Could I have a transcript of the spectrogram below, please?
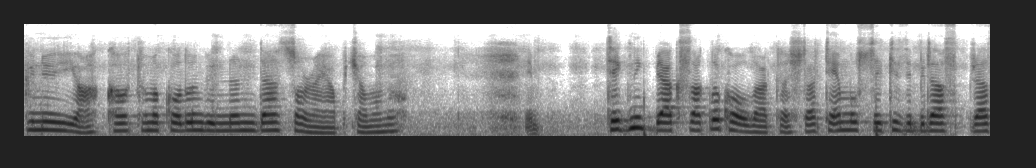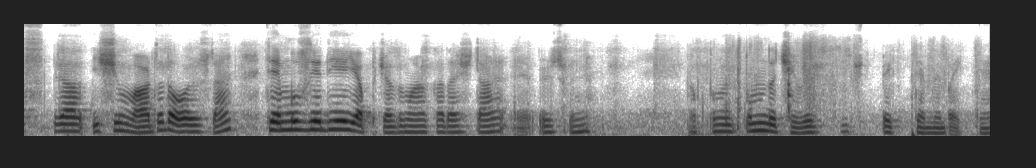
günü ya. Katılma kodun gününden sonra yapacağım onu. E, Teknik bir aksaklık oldu arkadaşlar. Temmuz 8'i biraz biraz biraz işim vardı da o yüzden. Temmuz 7'ye yapacağız arkadaşlar. Ee, üzgünüm. Yok, bunu, bunu da çevir. Hiç bekleme bekle.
